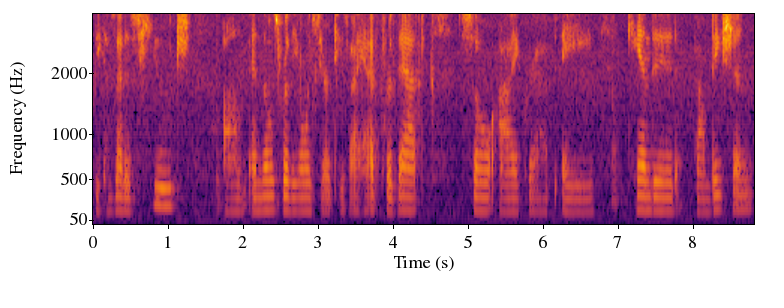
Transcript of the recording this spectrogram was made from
because that is huge um, and those were the only CRTs I had for that. So I grabbed a Candid foundation,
